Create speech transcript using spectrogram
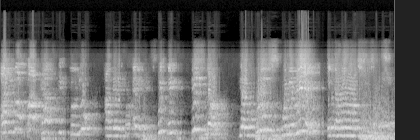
And you know God can't speak to you, and there is no evidence. Which means this month, your proofs will be real in the name of Jesus.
